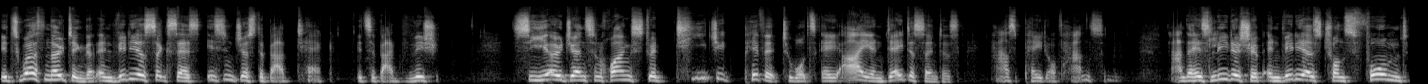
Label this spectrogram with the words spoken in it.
It's worth noting that Nvidia's success isn't just about tech, it's about vision. CEO Jensen Huang's strategic pivot towards AI and data centers has paid off handsomely. Under his leadership, Nvidia has transformed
